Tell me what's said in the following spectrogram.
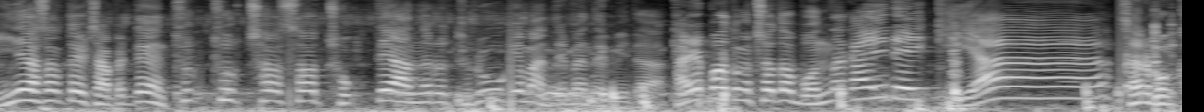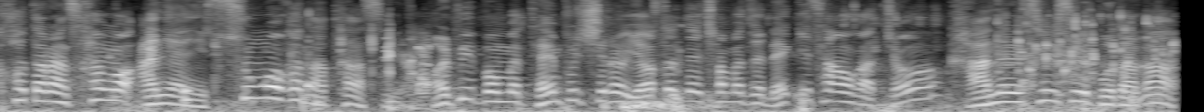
이 녀석들 잡을 땐 툭툭 쳐서 족대 안으로 들어오게 만들면 됩니다. 발버둥 쳐도 못 나가 이래끼야! 자 여러분 커다란 상어 아니 아니 숭어가 나타났습니다. 얼핏 보면 Dempsey roll 여섯 대 쳐맞은 렉기 상어 같죠? 간을 슬슬 보다가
